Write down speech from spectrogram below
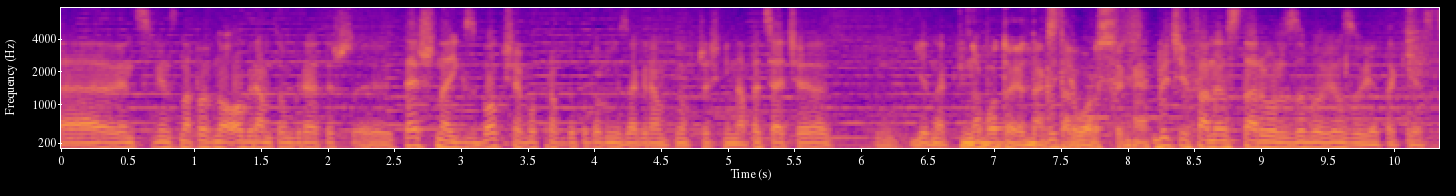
e, więc, więc na pewno ogram tą grę też, e, też na Xboxie, bo prawdopodobnie zagram w nią wcześniej na PC-cie. Jednak No bo to jednak bycie- Star Warsy, nie? Bycie fanem Star Wars zobowiązuje, tak jest.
